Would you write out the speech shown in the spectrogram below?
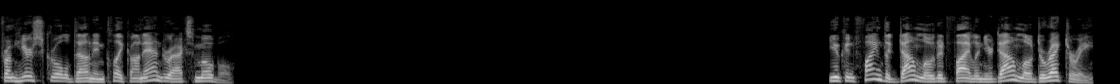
From here scroll down and click on Andrax Mobile. You can find the downloaded file in your download directory.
